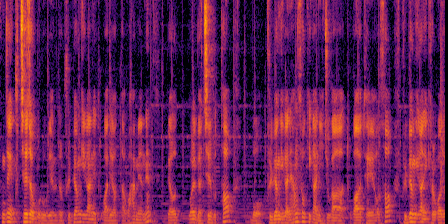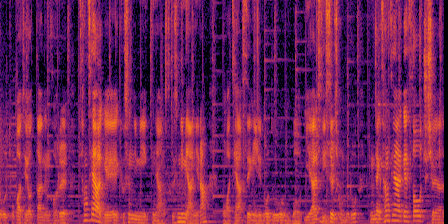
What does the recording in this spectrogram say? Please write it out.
굉장히 구체적으로 예를 들어 불변 기간이 도과되었다고 하면은 몇 월 며칠부터 뭐 불변 기간이 항소 기간 2주가 도과되어서 불변 기간이 결과적으로 도과되었다는 거를 상세하게 교수님이 그냥 교수님이 아니라 뭔가 대학생이 읽어도 뭐 이해할 수 있을 정도로 굉장히 상세하게 써 주셔야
